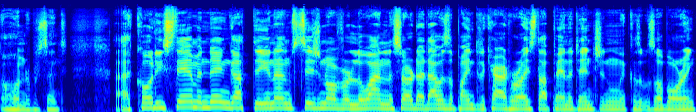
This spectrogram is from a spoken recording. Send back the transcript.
hundred percent. Uh, Cody Stamann then got the unanimous decision over Luan Lacerda. That was the point of the card where I stopped paying attention because it was so boring.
